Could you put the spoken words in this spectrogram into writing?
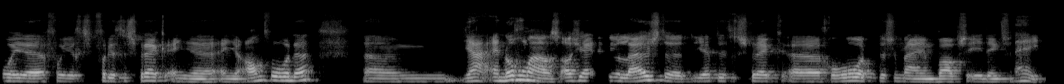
voor, je, voor, je, voor dit gesprek en je, en je antwoorden. Um, ja, en nogmaals, als jij nu luistert, je hebt dit gesprek uh, gehoord tussen mij en Babs en je denkt van, hé, hey,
